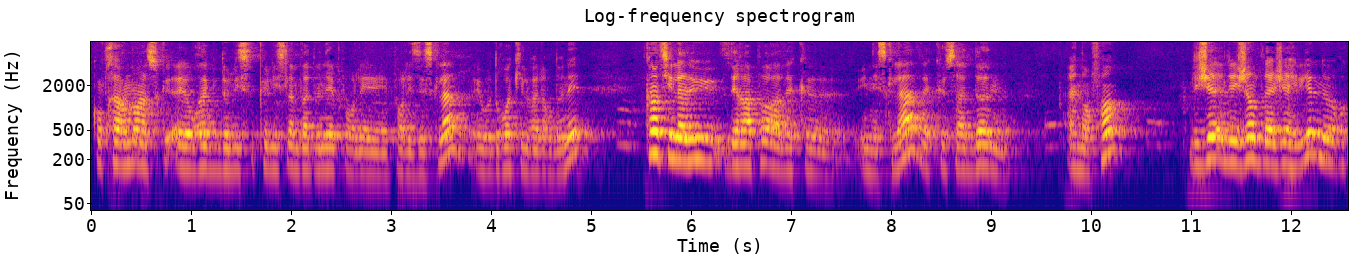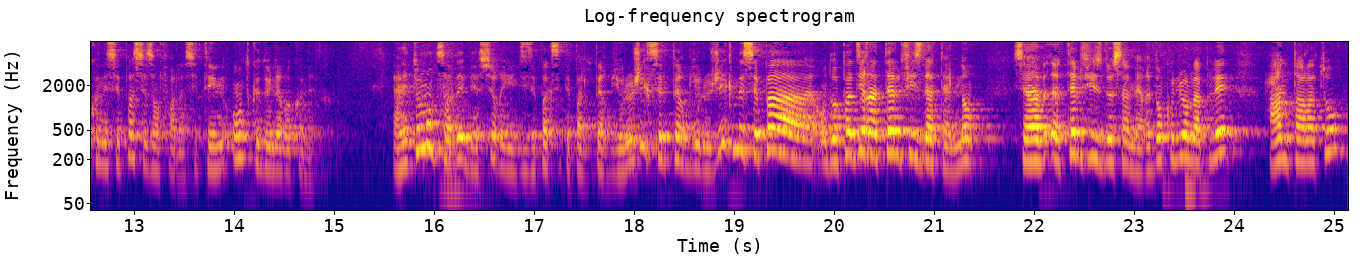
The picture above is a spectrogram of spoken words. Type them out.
contrairement aux règles que l'islam va donner pour les, esclaves et aux droits qu'il va leur donner, quand il a eu des rapports avec euh, une esclave et que ça donne un enfant, les, gens de la Jahiliya ne reconnaissaient pas ces enfants-là. C'était une honte que de les reconnaître. Et tout le monde savait, bien sûr, il ne disait pas que ce n'était pas le père biologique, c'est le père biologique, mais pas, on ne doit pas dire un tel fils d'un tel, non. C'est un, tel fils de sa mère. Et donc, lui, on l'appelait Antarato.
